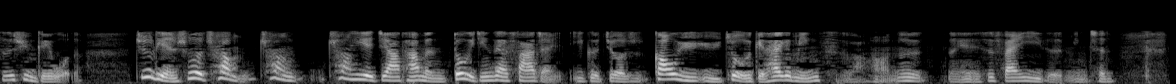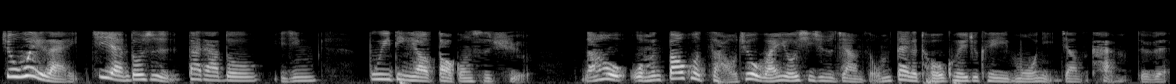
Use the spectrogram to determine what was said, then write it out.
资讯给我的，就是脸书的创创创业家，他们都已经在发展一个就是高于宇宙的，给他一个名词了哈，那。也是翻译的名称。就未来，既然都是大家都已经不一定要到公司去了，然后我们包括早就玩游戏就是这样子，我们戴个头盔就可以模拟这样子看，对不对？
